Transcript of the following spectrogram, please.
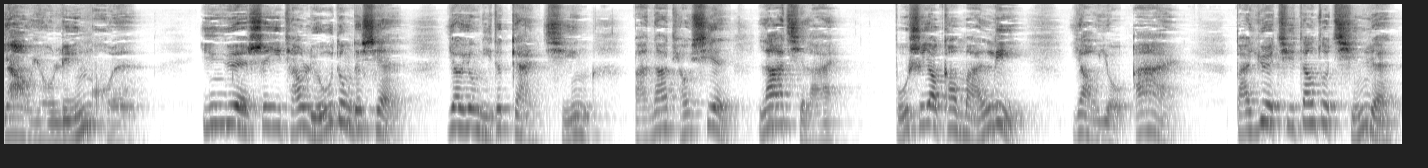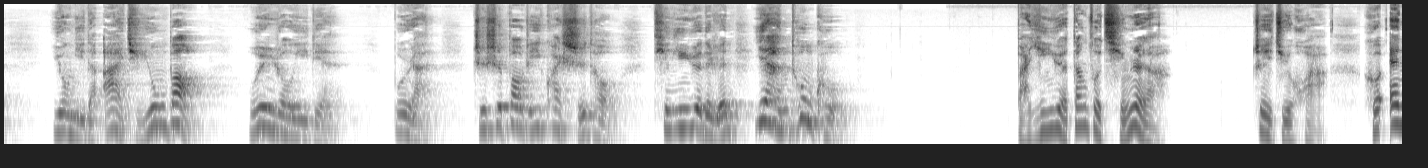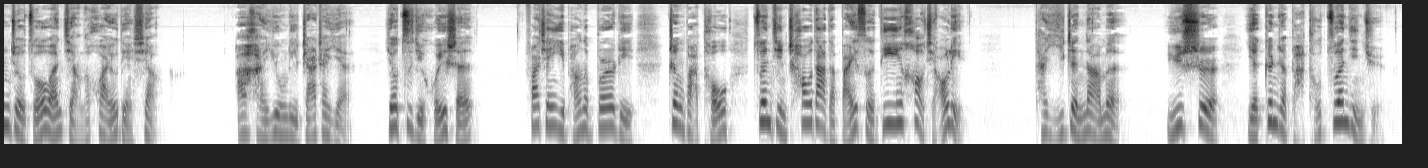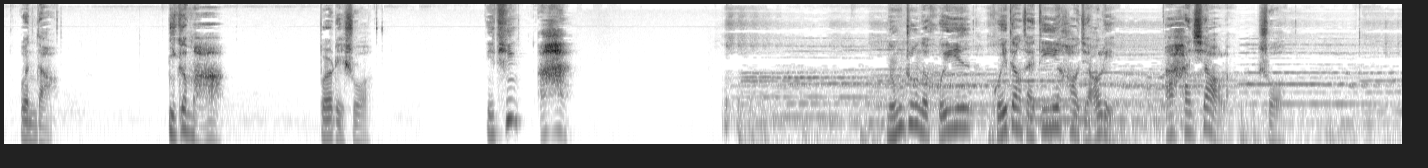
要有灵魂，音乐是一条流动的线，要用你的感情把那条线拉起来，不是要靠蛮力，要有爱，把乐器当作情人。”用你的爱去拥抱，温柔一点，不然只是抱着一块石头听音乐的人也很痛苦。把音乐当做情人啊，这句话和 Angel 昨晚讲的话有点像。阿汉用力眨眨眼，要自己回神，发现一旁的 Birdy 正把头钻进超大的白色低音号角里。他一阵纳闷，于是也跟着把头钻进去，问道：“你干嘛？” Birdy 说：“你听，阿汉。”浓重的回音回荡在低音号角里。阿汉笑了，说：“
